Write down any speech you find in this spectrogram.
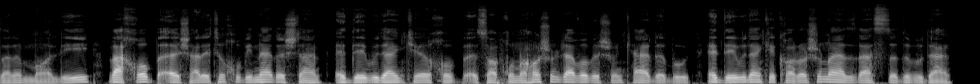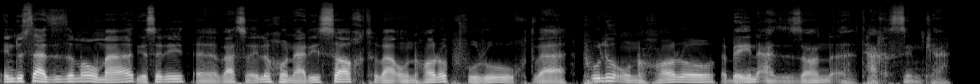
نظر مالی و خب شرایط خوبی نداشتن. عده بودن که خب صابخونه هاشون جوابشون کرده بود. عده بودن که کاراشون رو از دست داده بودن. این دوست عزیز ما اومد یه سری وسایل هنری ساخت و اونها رو فروخت و پول اونها رو به این عزیزان تقسیم کرد.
